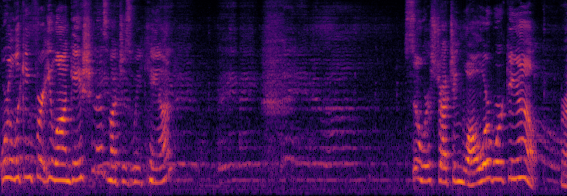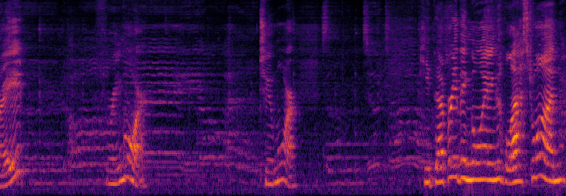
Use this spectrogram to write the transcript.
We're looking for elongation as much as we can. So we're stretching while we're working out, right? Three more. Two more. Keep that breathing going. Last one.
